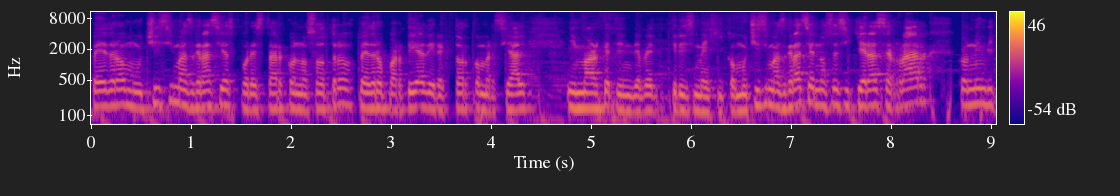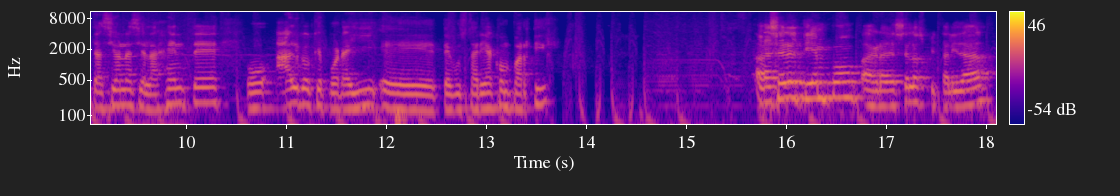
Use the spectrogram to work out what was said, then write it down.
Pedro, muchísimas gracias por estar con nosotros. Pedro Partía, director comercial y marketing de Betcris México. Muchísimas gracias. No sé si quieras cerrar con una invitación hacia la gente o algo que por ahí eh, te gustaría compartir. Hacer el tiempo, agradecer la hospitalidad,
